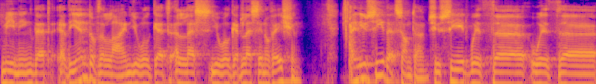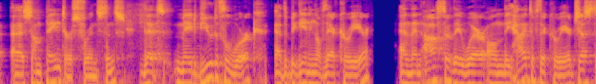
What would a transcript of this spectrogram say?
meaning that at the end of the line you will get a less you will get less innovation and you see that sometimes. You see it with uh, with uh, uh, some painters, for instance, that made beautiful work at the beginning of their career, and then after they were on the height of their career, just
